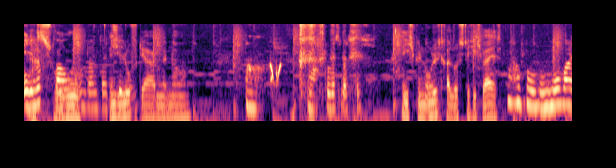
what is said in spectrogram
in die Luft so. bauen und dann da In die chillen. Luft jagen, genau. Ja, du bist lustig. Ich bin ultra lustig, ich weiß. Wo, wo war,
